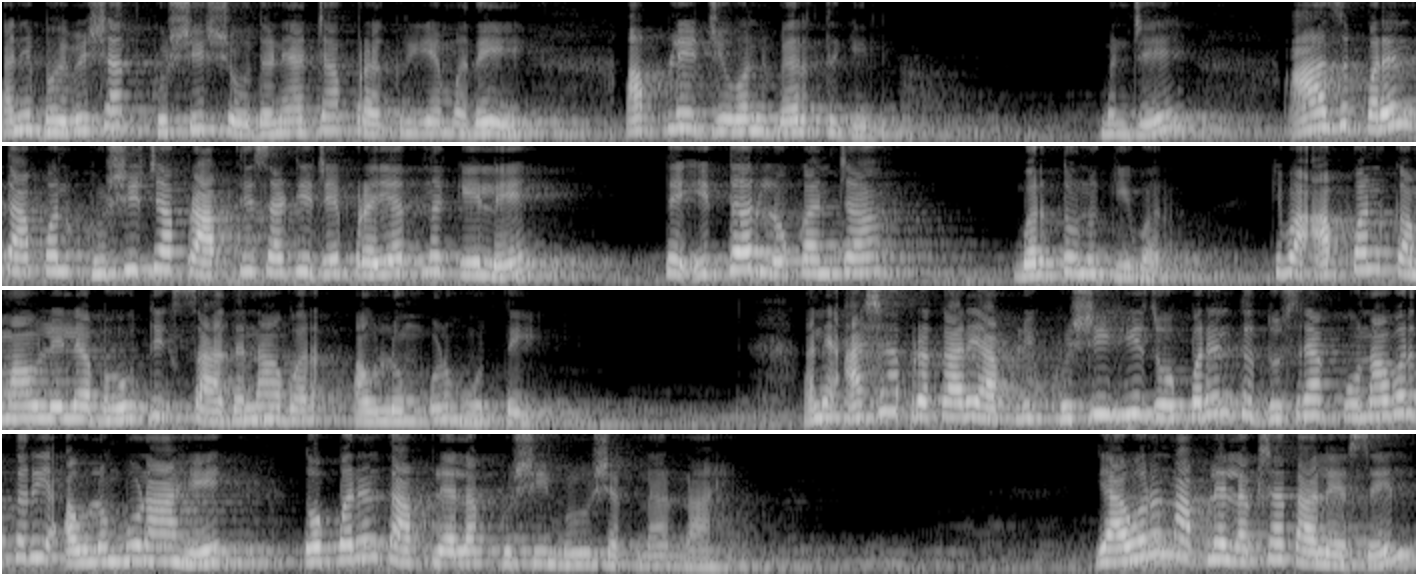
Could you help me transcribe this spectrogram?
आणि भविष्यात खुशी शोधण्याच्या प्रक्रियेमध्ये आपले जीवन व्यर्थ गेले. म्हणजे आजपर्यंत आपण खुशीच्या प्राप्तीसाठी जे प्रयत्न केले ते इतर लोकांच्या वर्तणुकीवर किंवा आपण कमावलेल्या भौतिक साधनावर अवलंबून होते. आणि अशा प्रकारे आपली खुशी ही जोपर्यंत दुसऱ्या कोणावर तरी अवलंबून आहे तोपर्यंत आपल्याला खुशी मिळू शकणार नाही. यावरून आपल्या लक्षात आले असेल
